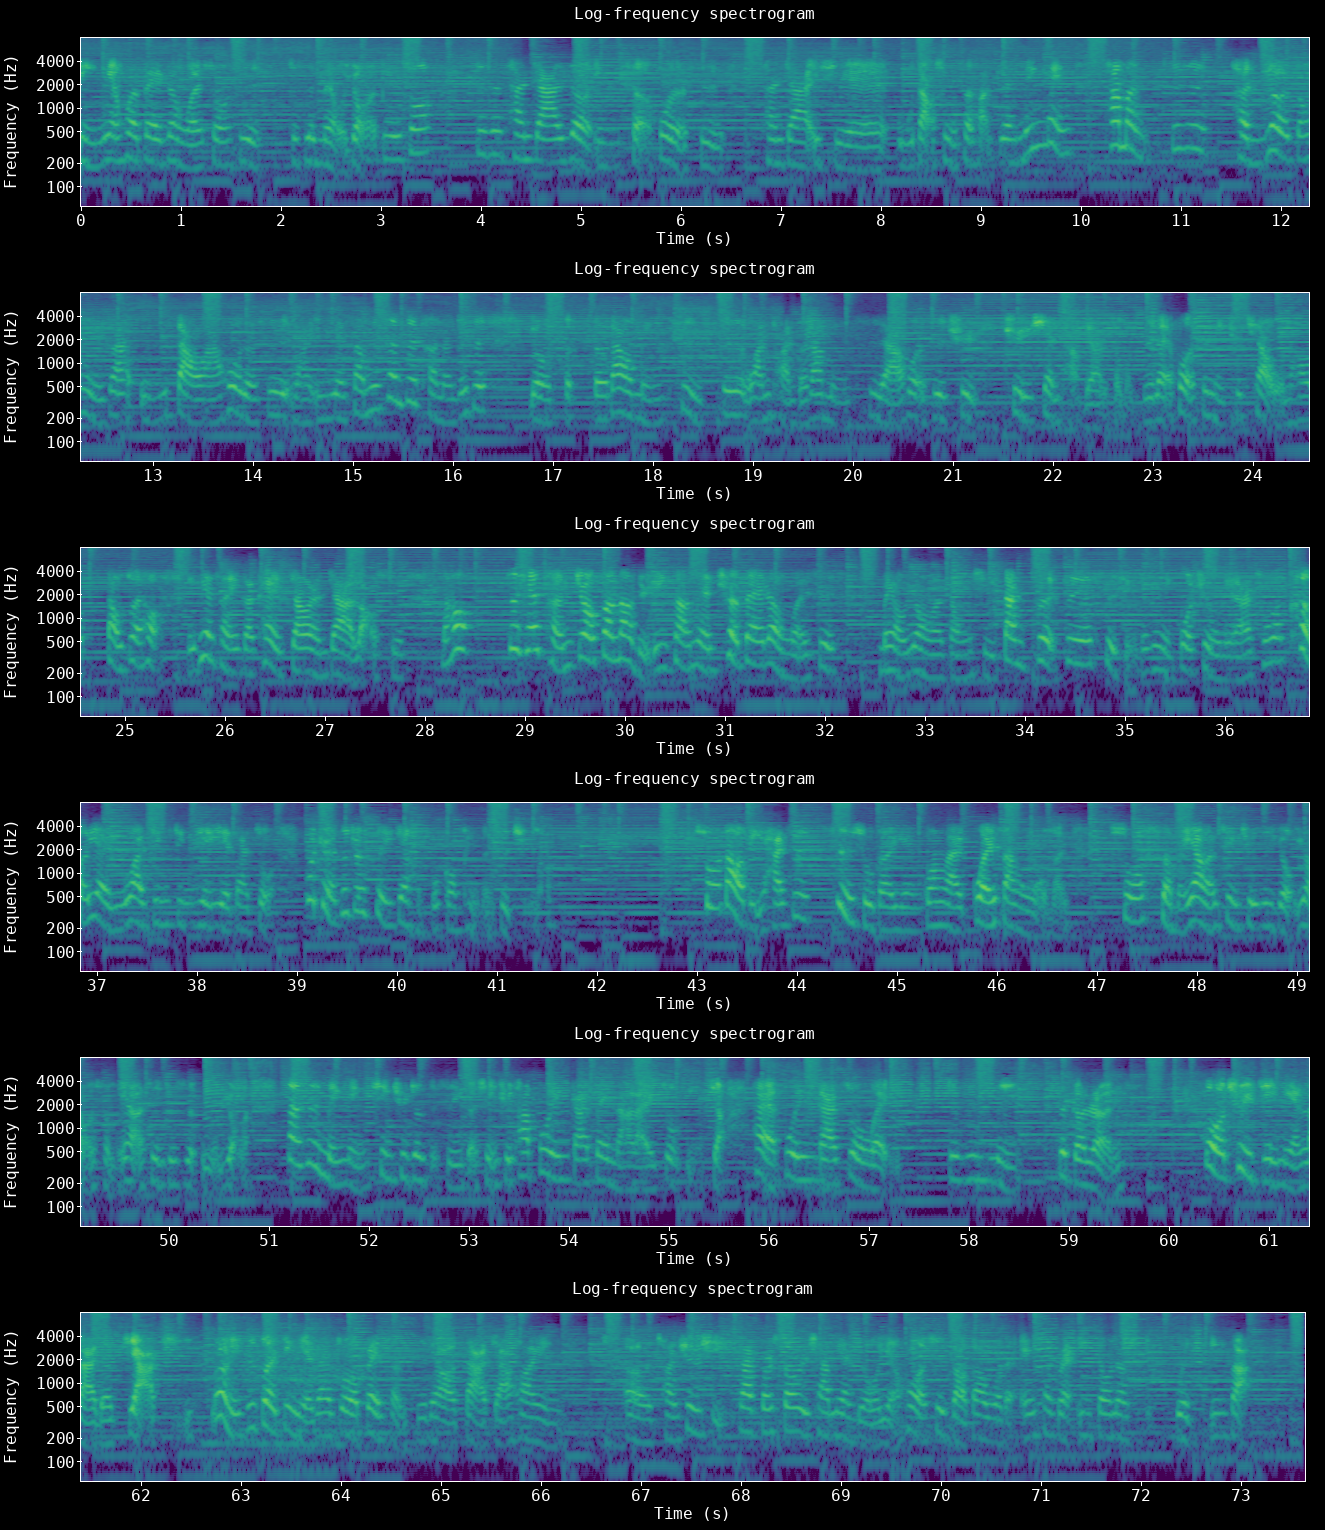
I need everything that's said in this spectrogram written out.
里面会被认为说是就是没有用的，比如说就是参加热音社或者是参加一些舞蹈性社团之类，明明他们就是很热衷于在舞蹈啊或者是玩音乐上面，甚至可能就是。有得得到名次，就是玩团得到名次啊，或者是去去现场表演什么之类，或者是你去跳舞，然后到最后你变成一个可以教人家的老师，然后这些成就放到履历上面，却被认为是没有用的东西。但这这些事情，就是你过去五年来除了课业以外，兢兢业业在做，不觉得这就是一件很不公平的事情吗？说到底还是世俗的眼光来规范我们，说什么样的兴趣是有用，什么样的兴趣是无用啊。但是明明兴趣就只是一个兴趣，它不应该被拿来做比较，它也不应该作为就是你这个人过去几年来的假期。如果你是最近也在做备审资料，大家欢迎呃传讯息在 First Story 下面留言，或者是找到我的 Instagram e d o n u s with Eva，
